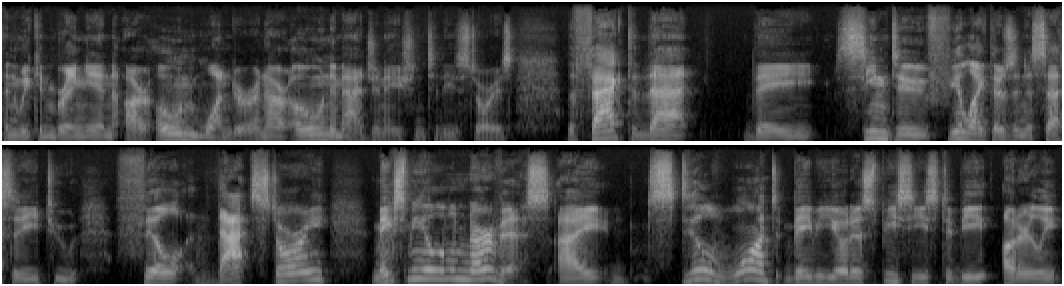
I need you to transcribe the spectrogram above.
And we can bring in our own wonder and our own imagination to these stories. The fact that they seem to feel like there's a necessity to fill that story makes me a little nervous. I still want Baby Yoda's species to be utterly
